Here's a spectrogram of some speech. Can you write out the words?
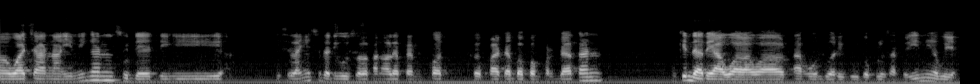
eh, wacana ini kan sudah di istilahnya sudah diusulkan oleh Pemkot kepada Bapak Perda kan mungkin dari awal-awal tahun 2021 ini ya Bu ya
